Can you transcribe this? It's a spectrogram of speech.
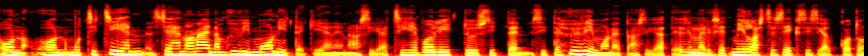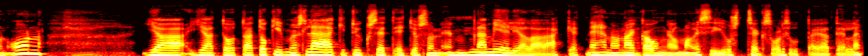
on, on mutta sitten siihen, sehän on aina hyvin monitekijäinen asia. Et siihen voi liittyä sitten, sitten hyvin monet asiat. Esimerkiksi, mm. että millaista se seksi siellä koton on Ja, ja tota, toki myös lääkitykset, että jos on nämä mielialalääkkeet, nehän on mm. aika ongelmallisia just seksuaalisuutta ajatellen,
